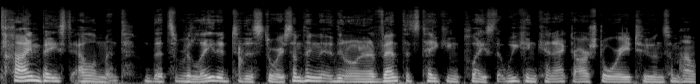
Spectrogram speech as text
time-based element that's related to this story, something that, you know, an event that's taking place that we can connect our story to and somehow,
